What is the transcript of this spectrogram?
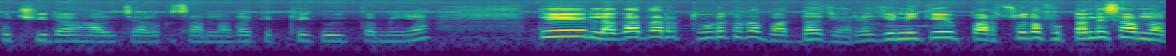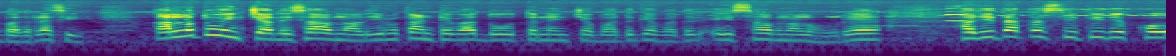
ਪੁੱਛੀਦਾ ਹਾਲ ਚਾਲ ਕਿਸਾਨਾਂ ਦਾ ਕਿੱਥੇ ਕੋਈ ਕਮੀ ਹੈ। ਤੇ ਲਗਾਤਾਰ ਥੋੜਾ ਥੋੜਾ ਵੱਧਦਾ ਜਾ ਰਿਹਾ ਜਿਨੀ ਕਿ ਪਰਸੋਂ ਦਾ ਫੁੱਟਾਂ ਦੇ ਹਿਸਾਬ ਨਾਲ ਵੱਧ ਰਿਹਾ ਸੀ ਕੱਲ ਤੋਂ ਇੰਚਾਂ ਦੇ ਹਿਸਾਬ ਨਾਲ ਜਿਵੇਂ ਘੰਟੇ ਬਾਅਦ 2-3 ਇੰਚ ਵੱਧ ਗਿਆ ਵੱਧ ਗਿਆ ਇਸ ਹਿਸਾਬ ਨਾਲ ਹੋ ਰਿਹਾ ਹੈ। ਹਜੇ ਤੱਕ ਸਥਿਤੀ ਦੇਖੋ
